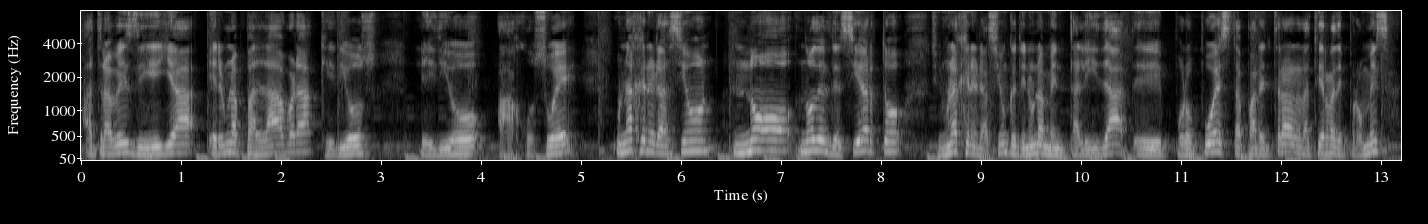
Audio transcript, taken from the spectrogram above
a través de ella era una palabra que Dios le dio a Josué, una generación no, no del desierto, sino una generación que tenía una mentalidad eh, propuesta para entrar a la tierra de promesa.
